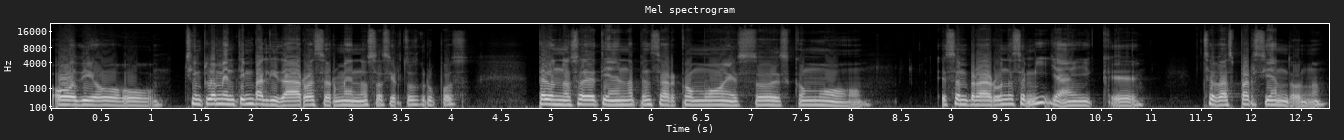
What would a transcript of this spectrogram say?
odio o simplemente invalidar o hacer menos a ciertos grupos, pero no se detienen a pensar cómo eso es como sembrar una semilla y que se va esparciendo, ¿no?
